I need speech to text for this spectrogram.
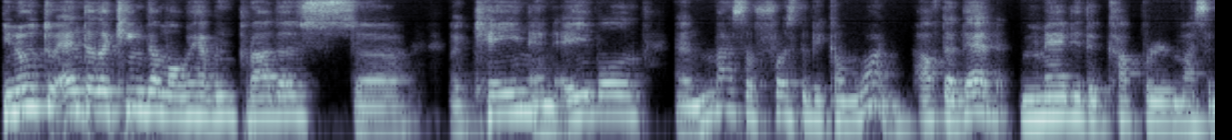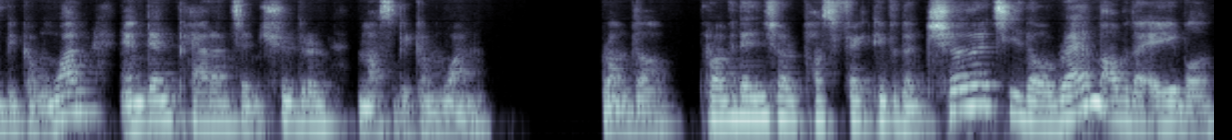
You know, to enter the kingdom of heaven, brothers, uh, Cain and Abel and must first become one. After that, married couple must become one, and then parents and children must become one. From the providential perspective, the church is the realm of the Abel,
